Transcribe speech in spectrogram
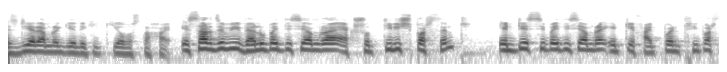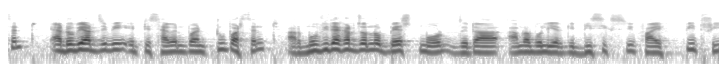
এসডিআর আমরা গিয়ে দেখি কি অবস্থা হয়। এসআর জিবি ভ্যালু পাইতেছি আমরা একশো তিরিশ পার্সেন্ট এনটিএসসি পাইতেছি আমরা eighty five point three percent Adobe R G B eighty seven point two percent আর মুভি দেখার জন্য বেস্ট মোড যেটা আমরা বলি আর কি D sixty five P three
